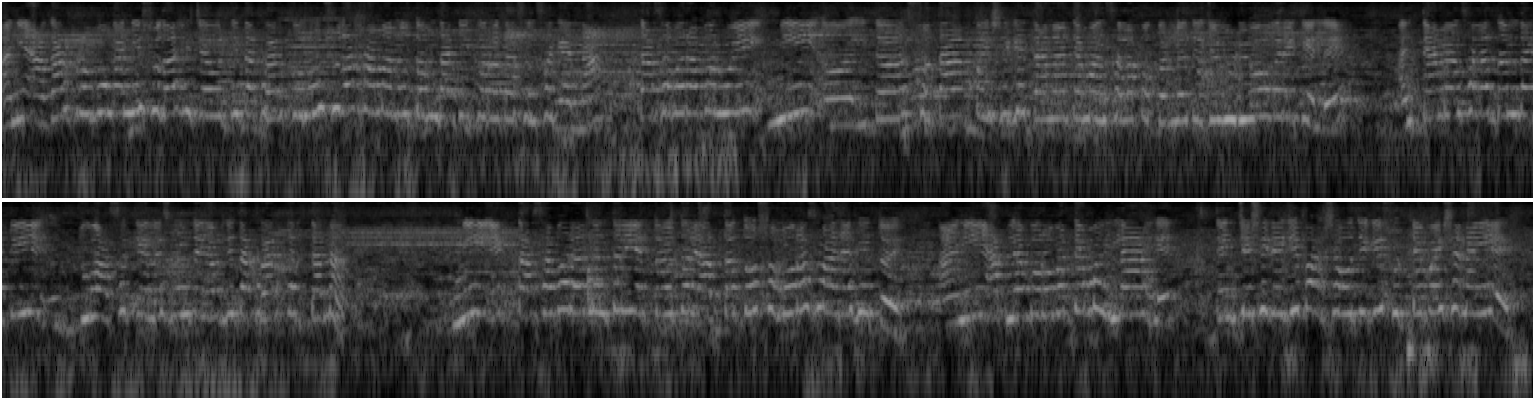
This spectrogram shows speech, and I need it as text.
आणि आगार प्रमुखांनी सुद्धा ह्याच्यावरती तक्रार करून सुद्धा हा माणूस दमदाटी करत असेल सगळ्यांना तासाभरापूर्वी मी इथं स्वतः पैसे घेताना त्या माणसाला पकडलं त्याचे व्हिडिओ वगैरे केले आणि त्या माणसाला दमदाटी तू असं केलंस म्हणून त्याच्यावरती तक्रार करताना मी एक तासाभरानंतर येतोय तर आता तो समोरच माझ्या घेतोय आणि आपल्या बरोबर त्या महिला आहेत त्यांच्याशी होती की सुट्टे पैसे नाही आहेत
